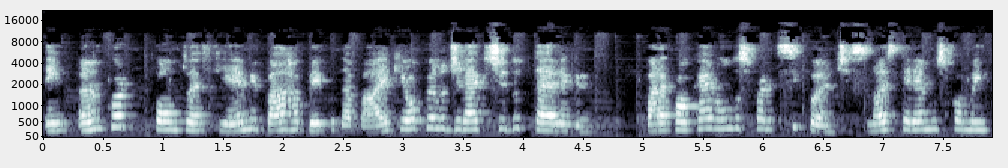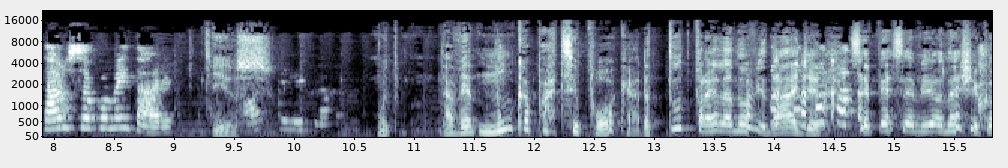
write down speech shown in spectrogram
em anchor.fm barra Beco da Bike ou pelo direct do Telegram para qualquer um dos participantes. Nós queremos comentar o seu comentário. Isso. Muito. Tá vendo? Nunca participou, cara. Tudo para ela é novidade. Você percebeu, né, Chico?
